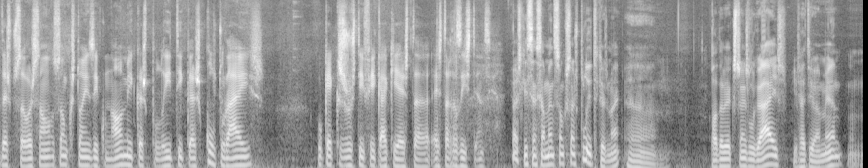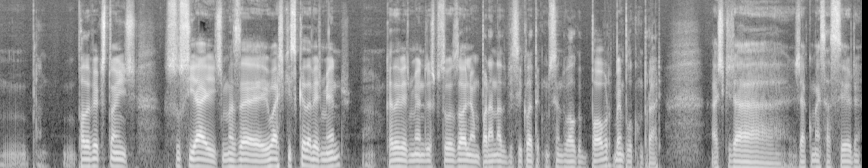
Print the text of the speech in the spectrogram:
das pessoas? São, são questões económicas, políticas, culturais? O que é que justifica aqui esta, esta resistência? Eu acho que essencialmente são questões políticas, não é? Uh, pode haver questões legais, efetivamente, pode haver questões sociais, mas é, eu acho que isso cada vez menos. Cada vez menos as pessoas olham para andar de bicicleta como sendo algo de pobre, bem pelo contrário. Acho que já, já começa a ser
